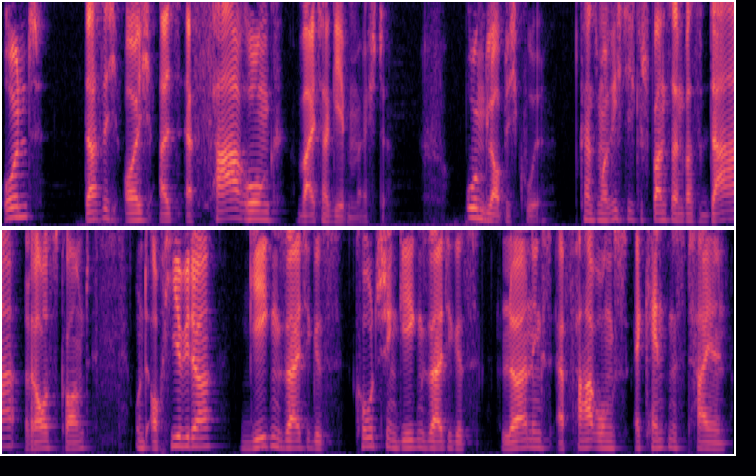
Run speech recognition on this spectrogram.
und das ich euch als Erfahrung weitergeben möchte? Unglaublich cool kannst mal richtig gespannt sein, was da rauskommt. Und auch hier wieder gegenseitiges Coaching, gegenseitiges Learnings, Erfahrungs-, Erkenntnisteilen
